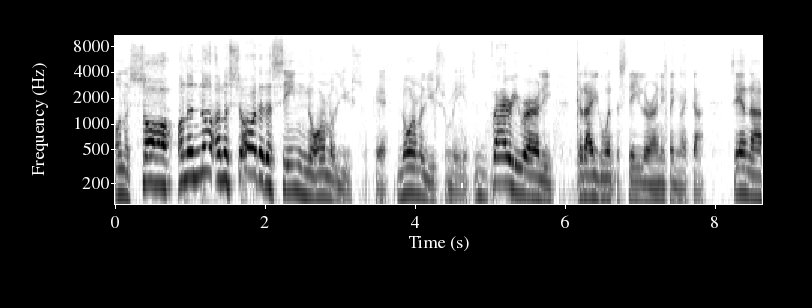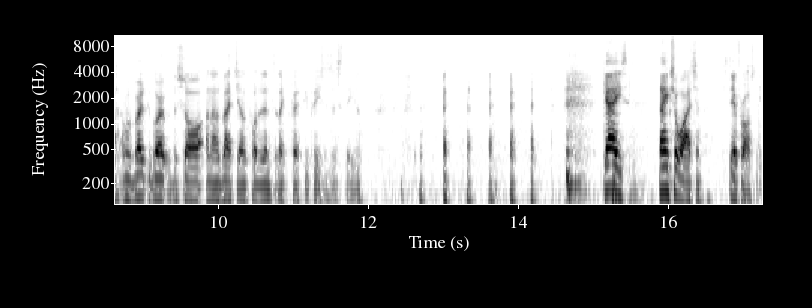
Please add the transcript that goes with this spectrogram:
on a saw on a no, on a saw that has seen normal use okay normal use for me it's very rarely that I'll go into steel or anything like that saying that I'm about to go out with the saw and I'll bet you I'll put it into like 50 pieces of steel guys thanks for watching. Stay frosty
